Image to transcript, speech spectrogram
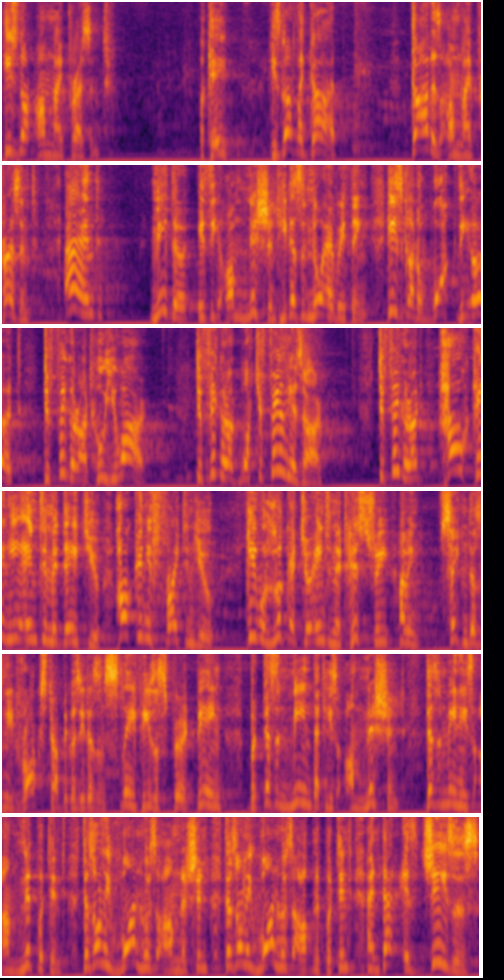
He's not omnipresent. Okay? He's not like God. God is omnipresent. And Neither is he omniscient. He doesn't know everything. He's got to walk the earth to figure out who you are, to figure out what your failures are, to figure out how can he intimidate you? How can he frighten you? He will look at your internet history. I mean, Satan doesn't need rockstar because he doesn't sleep. He's a spirit being, but doesn't mean that he's omniscient. Doesn't mean he's omnipotent. There's only one who's omniscient. There's only one who's omnipotent, and that is Jesus.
